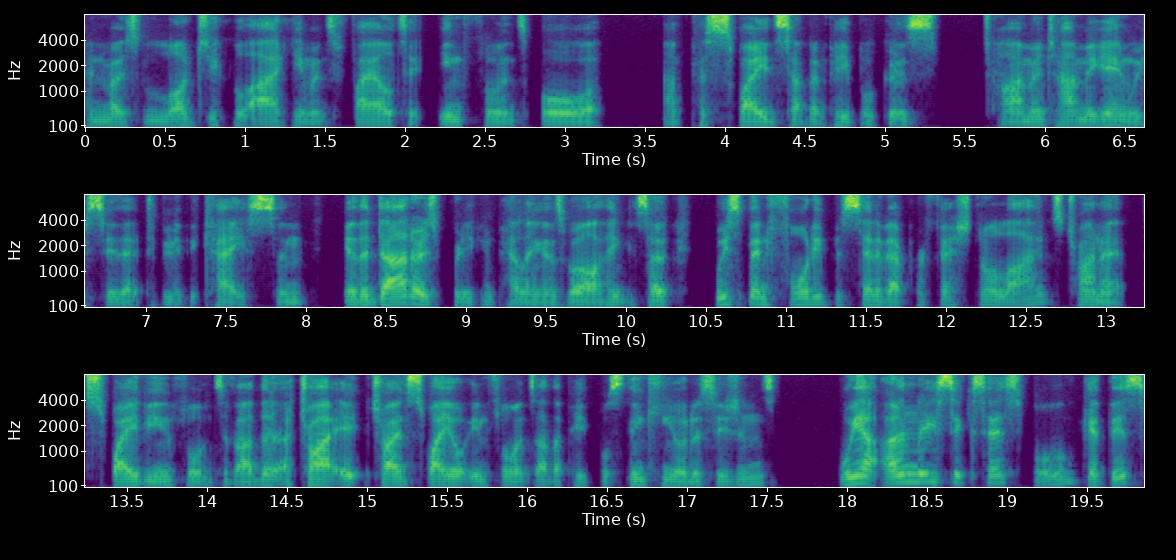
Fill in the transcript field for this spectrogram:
and most logical arguments fail to influence or uh, persuade stubborn people because time and time again we see that to be the case and yeah the data is pretty compelling as well i think so we spend 40% of our professional lives trying to sway the influence of other uh, try try and sway or influence other people's thinking or decisions we are only successful, get this,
